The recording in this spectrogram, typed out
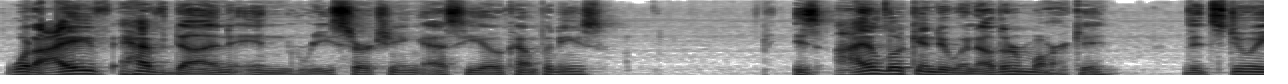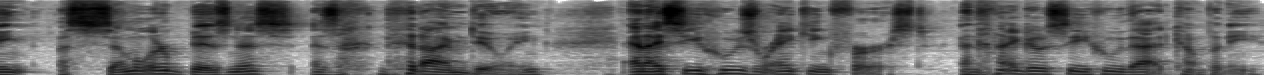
what I have done in researching SEO companies is I look into another market that's doing a similar business as that I'm doing, and I see who's ranking first, and then I go see who that company,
